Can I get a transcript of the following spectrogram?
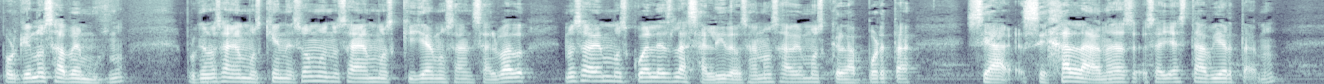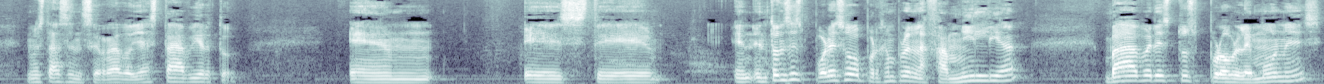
porque no sabemos, ¿no? Porque no sabemos quiénes somos, no sabemos que ya nos han salvado, no sabemos cuál es la salida, o sea, no sabemos que la puerta se, se jala, o sea, ya está abierta, ¿no? No estás encerrado, ya está abierto. Eh, este entonces, por eso, por ejemplo, en la familia va a haber estos problemones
